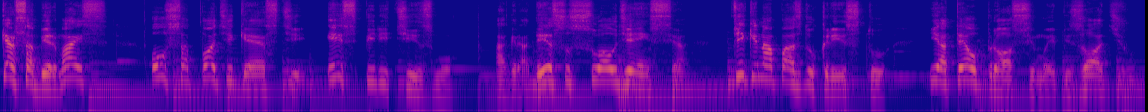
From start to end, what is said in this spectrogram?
Quer saber mais? Ouça podcast Espiritismo. Agradeço sua audiência. Fique na paz do Cristo e até o próximo episódio.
